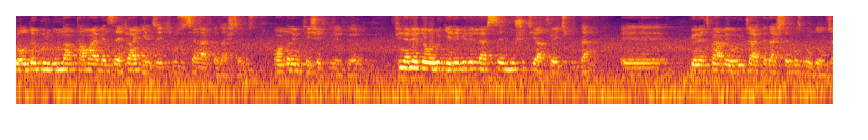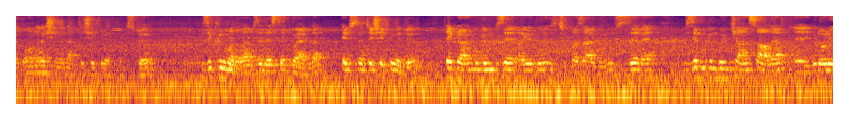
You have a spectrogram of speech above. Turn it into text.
Yolda grubundan Tamay ve Zehra gelecek müzisyen arkadaşlarımız. Onlara bir teşekkür ediyorum. Finale doğru gelebilirlerse Nuşu Tiyatro ekibinden e, yönetmen ve oyuncu arkadaşlarımız burada olacak. Onlara şimdiden teşekkür etmek istiyorum. Bizi kırmadılar, bize destek verdiler. Hepsine teşekkür ediyorum. Tekrar bugün bize ayırdığınız için pazar günü size ve bize bugün bu imkanı sağlayan e, Gloria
